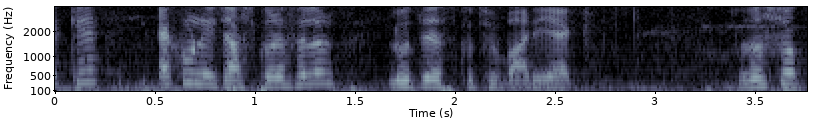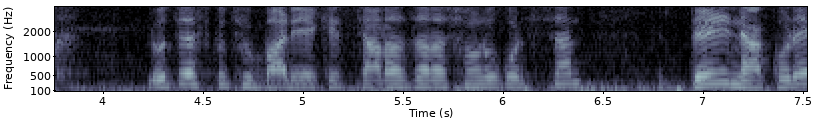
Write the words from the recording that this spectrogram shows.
রেখে এখনই চাষ করে ফেলুন লতিরাজ কিছু বাড়ি এক। তো দর্শক লতিরাজ কিছু বাড়ি একের চারা যারা সংগ্রহ করতে চান, দেরি না করে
